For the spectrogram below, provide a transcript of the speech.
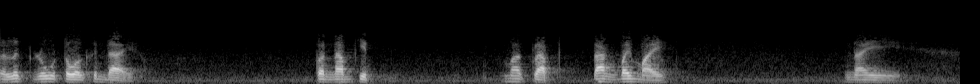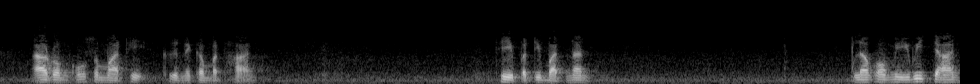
ระลึกรู้ตัวขึ้นได้ ก็นำจิตมากลับตั้งไว้ใหม่ ในอารมณ์ของสมาธิคือในกรรมฐาน ที่ปฏิบัตินั้น แล้วก็มีวิจารณ์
